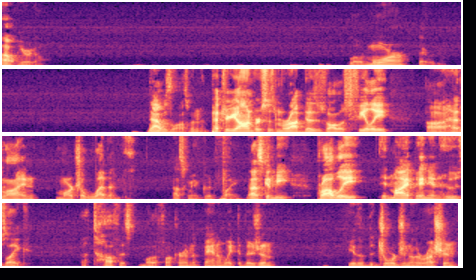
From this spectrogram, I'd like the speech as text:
Oh, here we go. Load more. There we go. That was the last one. Petr Yan versus Merab Dvalishvili. Uh, headline March 11th. That's to be a good fight. That's to be probably, in my opinion, who's like the toughest motherfucker in the bantamweight division. Either the Georgian or the Russian.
